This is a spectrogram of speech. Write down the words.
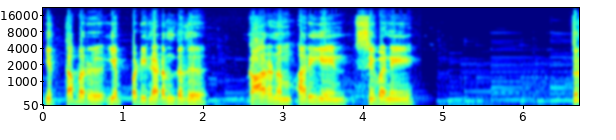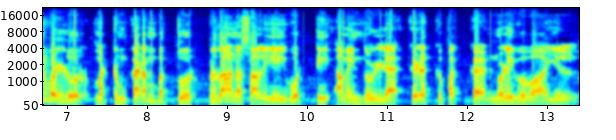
இத்தவறு எப்படி நடந்தது? காரணம் அறியேன் சிவனே. திருவள்ளூர் மற்றும் கடம்பத்தூர் பிரதான சாலையை ஒட்டி அமைந்துள்ள கிழக்கு பக்க நுழைவு வாயில்.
